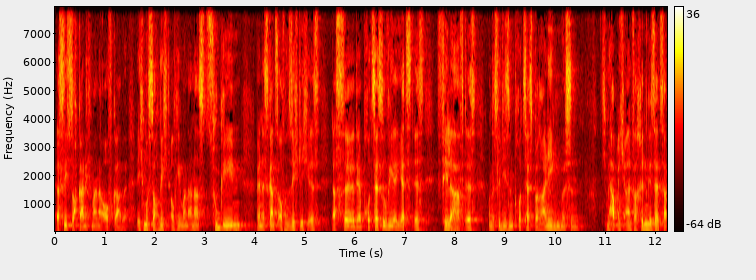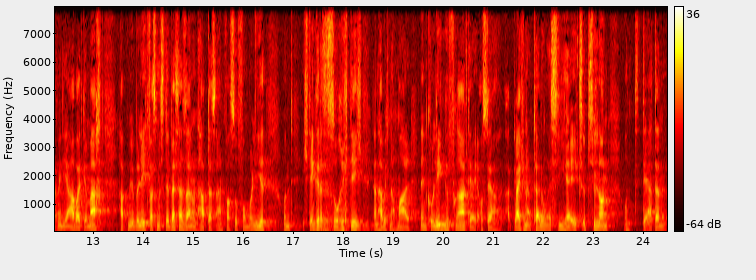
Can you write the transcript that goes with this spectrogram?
das ist doch gar nicht meine Aufgabe. Ich muss doch nicht auf jemand anders zugehen, wenn es ganz offensichtlich ist, dass äh, der Prozess, so wie er jetzt ist, fehlerhaft ist und dass wir diesen Prozess bereinigen müssen. Ich habe mich einfach hingesetzt, habe mir die Arbeit gemacht, habe mir überlegt, was müsste besser sein und habe das einfach so formuliert. Und ich denke, das ist so richtig. Dann habe ich nochmal einen Kollegen gefragt, der aus der gleichen Abteilung ist wie Herr XY und der hat dann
